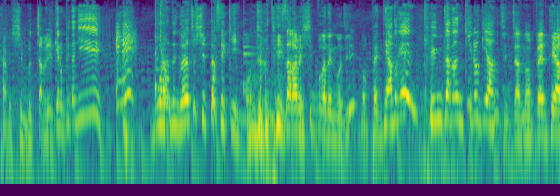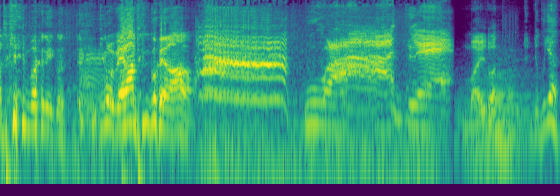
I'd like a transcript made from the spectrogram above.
감히 신부짱을 괴롭히다니! 뭐라는 거야 저 씹닥 새끼! 언제부터 이 사람의 신부가 된 거지? 너 펜티아도겐 굉장한 기력이야! 진짜 너 팬티야 되게 모양이군! 이걸 왜 하는 거야? 우와, 뇌! 말도 안 돼. 누, 누구냐? 아,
